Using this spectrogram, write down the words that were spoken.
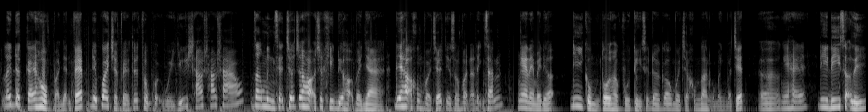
Lấy được cái hộp và nhận phép để quay trở về thuyết phục hội quỷ dữ sáo sáo sáo rằng mình sẽ chữa cho họ trước khi đưa họ về nhà, để họ không phải chết như số phận đã định sẵn. Nghe này mấy đứa, đi cùng tôi hoặc phù thủy sẽ đưa các ông về chiều không gian của mình và chết. Ờ, nghe hay đấy. Đi đi sợ gì?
